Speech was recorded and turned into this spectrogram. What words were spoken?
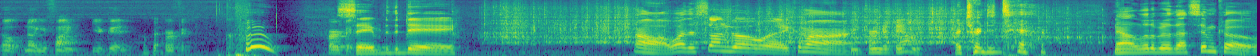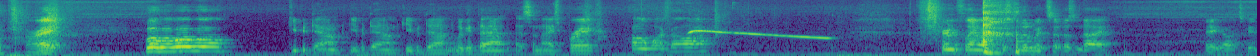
Oh no, you're fine. You're good. Okay. Perfect. Woo! Perfect. Saved the day. Oh, why the sun go away? Come on. You turned it down. I turned it down. Now a little bit of that Simcoe. All right. Whoa, whoa, whoa, whoa. Keep it down. Keep it down. Keep it down. Look at that. That's a nice break. Oh my god. Turn the flame up just a little bit so it doesn't die. There you go. That's good.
